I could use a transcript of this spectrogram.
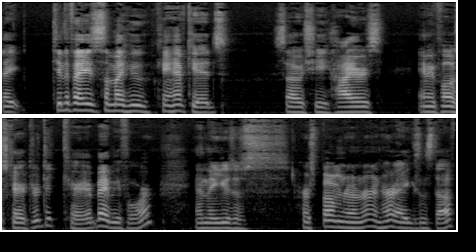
they Tina Fey is somebody who can't have kids, so she hires Amy Poehler's character to carry a baby for her, and they use us- her sperm donor and her eggs and stuff.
